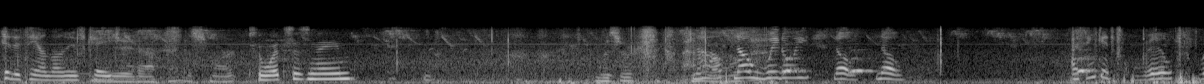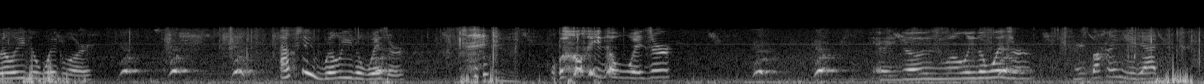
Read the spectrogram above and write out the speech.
hit his hand on his cage. Yeah, that was smart. So what's his name? Wizard? No, no, Wiggly. No, no. I think it's Will, Willy the Wiggler. Actually, Willy the Wizard. Willy the Wizard. There he goes, Willy the Wizard. Right behind you, Dad.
